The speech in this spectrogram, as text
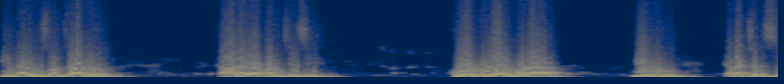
ఈ ఐదు సంవత్సరాలు కాలయాపన చేసి కోర్టు వారు కూడా మీరు ఎలక్షన్స్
